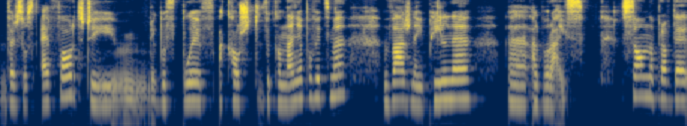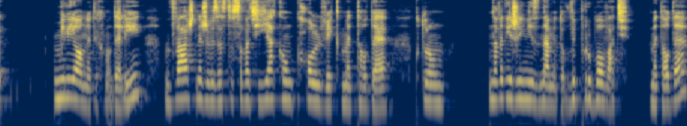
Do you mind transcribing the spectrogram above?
versus effort, czyli mm, jakby wpływ, a koszt wykonania, powiedzmy, ważne i pilne, e, albo RISE. Są naprawdę miliony tych modeli. Ważne, żeby zastosować jakąkolwiek metodę, którą, nawet jeżeli nie znamy, to wypróbować metodę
